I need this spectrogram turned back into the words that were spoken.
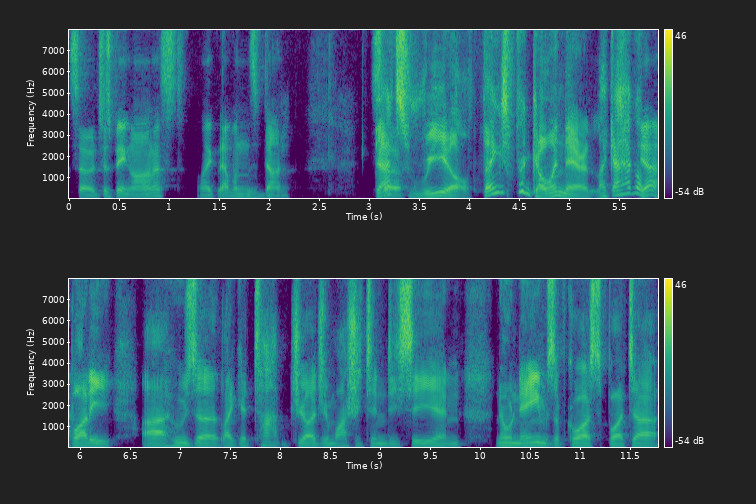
So just being honest, like that one's done. That's so. real. Thanks for going there. Like I have a yeah. buddy uh, who's a like a top judge in Washington D.C. and no names, of course, but uh, uh,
